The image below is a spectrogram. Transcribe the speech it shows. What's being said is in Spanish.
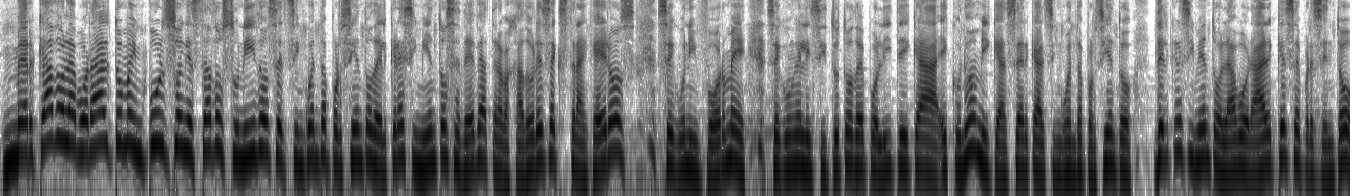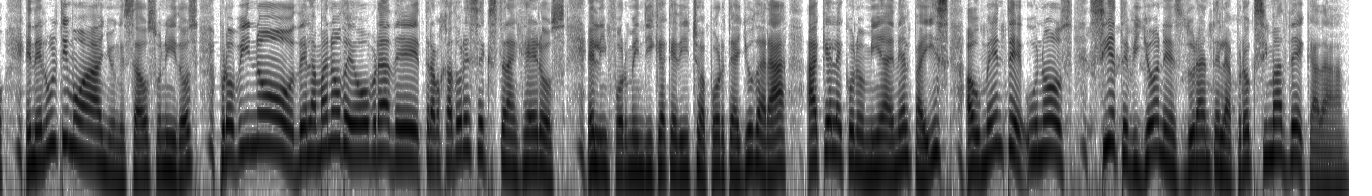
Mercado laboral toma impulso en Estados Unidos. El 50% del crecimiento se debe a trabajadores extranjeros, según informe. Según el Instituto de Política Económica, cerca del 50% del crecimiento laboral que se presentó en el último año en Estados Unidos provino de la mano de obra de trabajadores extranjeros. El informe indica que dicho aporte ayudará a que la economía en el país aumente unos 7 billones durante la próxima década.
